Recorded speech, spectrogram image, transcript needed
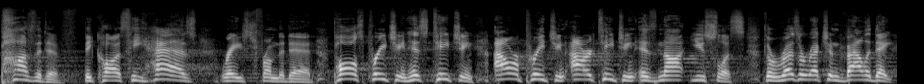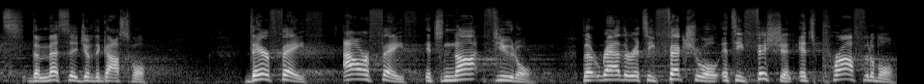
positive because he has raised from the dead. Paul's preaching, his teaching, our preaching, our teaching is not useless. The resurrection validates the message of the gospel. Their faith, our faith, it's not futile, but rather it's effectual, it's efficient, it's profitable.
